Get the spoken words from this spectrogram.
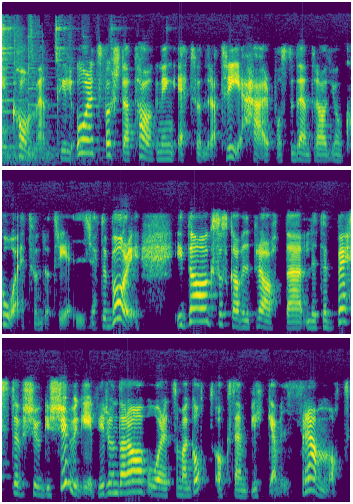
Välkommen till årets första tagning 103 här på Studentradion K103 i Göteborg. Idag så ska vi prata lite Best of 2020. Vi rundar av året som har gått och sen blickar vi framåt.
